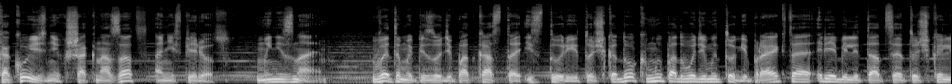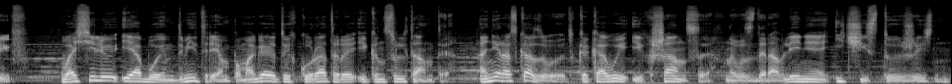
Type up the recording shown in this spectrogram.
Какой из них шаг назад, а не вперед? Мы не знаем. В этом эпизоде подкаста «Истории.док» мы подводим итоги проекта «Реабилитация.лив». Василию и обоим Дмитриям помогают их кураторы и консультанты. Они рассказывают, каковы их шансы на выздоровление и чистую жизнь.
